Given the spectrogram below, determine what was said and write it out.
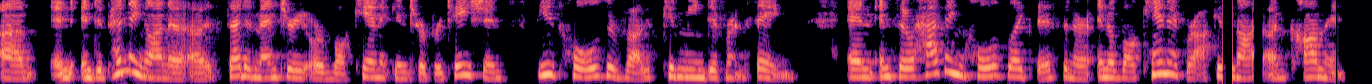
um, and, and depending on a, a, sedimentary or volcanic interpretation, these holes or vugs can mean different things. And and so having holes like this in a in a volcanic rock is not uncommon.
